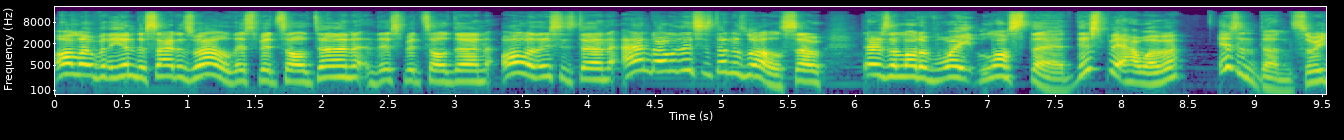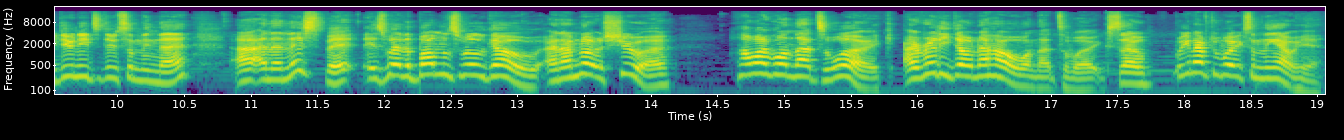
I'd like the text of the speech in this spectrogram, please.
all over the underside as well. This bit's all done, this bit's all done, all of this is done, and all of this is done as well, so there's a lot of weight lost there. This bit, however, isn't done, so we do need to do something there, uh, and then this bit is where the bombs will go, and I'm not sure how I want that to work. I really don't know how I want that to work, so we're gonna have to work something out here.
